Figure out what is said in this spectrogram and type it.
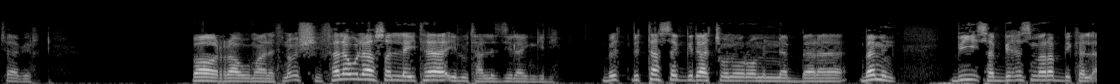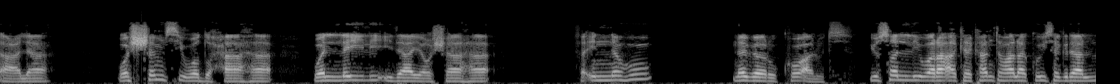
جابر ባወራው ማለት ነው። እሺ ፈለውላ ሰለይተ ይሉታል እዚህ ላይ እንግዲህ። ብታሰግዳቸው ኖሮ ምን ነበረ? በምን? ቢሰቢሕ እስመ ረቢከ ልአዕላ والشمس وضحاها والليل إذا يغشاها فإنه ነገሩኮ አሉት። ዩሰሊ ወራአከ ካንተ ኋላ እኮ ይሰግዳሉ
